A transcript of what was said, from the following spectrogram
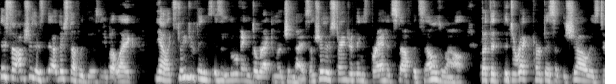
There's so I'm sure there's uh, there's stuff with Disney, but like yeah, like Stranger Things isn't moving direct merchandise. I'm sure there's Stranger Things branded stuff that sells well, but the the direct purpose of the show is to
